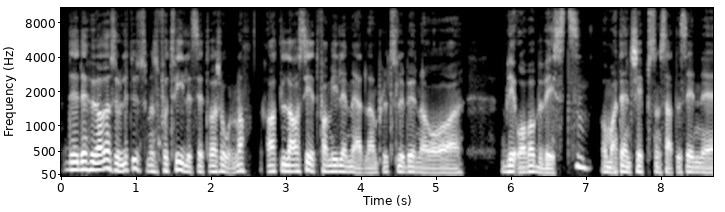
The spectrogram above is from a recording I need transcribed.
det, det, høres jo litt ut som en fortvilet situasjon, da. At la oss si et familiemedlem plutselig begynner å bli overbevist mm. om at det er en chip som settes inn i,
